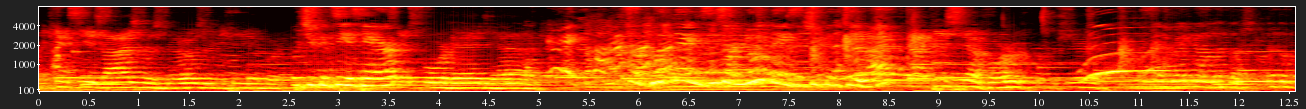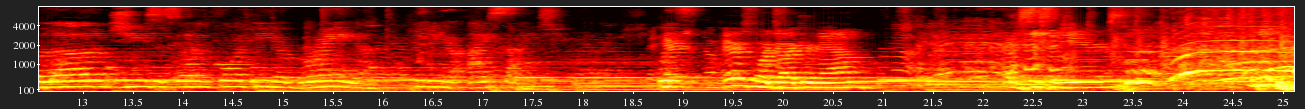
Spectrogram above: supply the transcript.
I can't see his eyes or his nose or anything, But you can see his but hair. his forehead, yeah. Hey, these are good things. These are new things that you can see, right? Yeah, I can't see that far before for sure. And right now, let the, let the blood of Jesus going forth in your brain, healing your eyesight. My hair- My hair is more darker now. I can see some years.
